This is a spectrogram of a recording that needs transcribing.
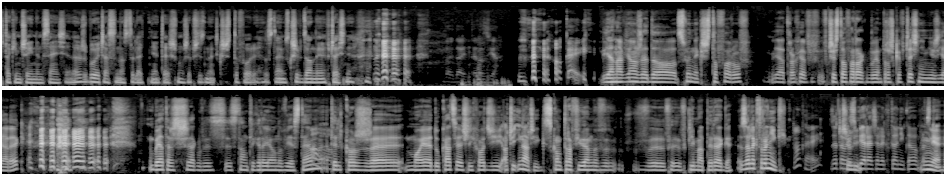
w takim czy innym sensie. To już były czasy nastoletnie też, muszę przyznać, Krzysztofory. Zostałem skrzywdzony wcześniej. Daj, daj, teraz ja. Okej. Ja nawiążę do słynnych Krzysztoforów. Ja trochę w, Krzysztoforach byłem troszkę wcześniej niż Jarek, bo ja też jakby z, z tamtych rejonów jestem, O. tylko że moja edukacja, jeśli chodzi, a czy inaczej, skąd trafiłem w, w, w, klimaty reggae? Z elektroniki. Okej. Zacząłeś Czyli- zbierać elektronikę po prostu? Nie,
